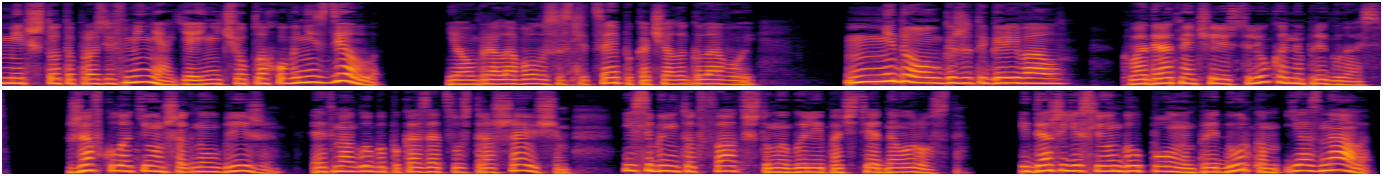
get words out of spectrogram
иметь что-то против меня? Я ей ничего плохого не сделала. Я убрала волосы с лица и покачала головой. «Недолго же ты горевал». Квадратная челюсть Люка напряглась. Жав кулаки, он шагнул ближе. Это могло бы показаться устрашающим, если бы не тот факт, что мы были почти одного роста. И даже если он был полным придурком, я знала,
